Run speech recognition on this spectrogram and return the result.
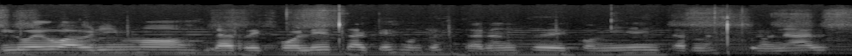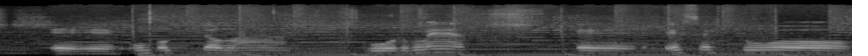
Luego abrimos La Recoleta, que es un restaurante de comida internacional eh, un poquito más gourmet. Eh, ese estuvo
